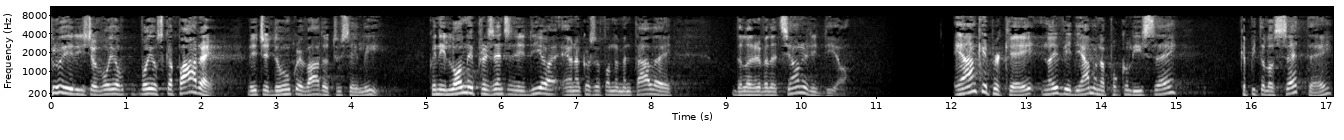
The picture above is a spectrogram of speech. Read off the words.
lui dice, voglio, voglio scappare. Dice, dovunque vado, tu sei lì. Quindi l'onnipresenza di Dio è una cosa fondamentale della rivelazione di Dio. E anche perché noi vediamo in Apocalisse, capitolo 7,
